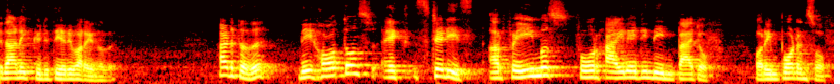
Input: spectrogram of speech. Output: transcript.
ഇതാണ് ഇക്വിറ്റി തിയറി പറയുന്നത്. അടുത്തത് the Hawthorne's studies are famous for highlighting the impact of or importance of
